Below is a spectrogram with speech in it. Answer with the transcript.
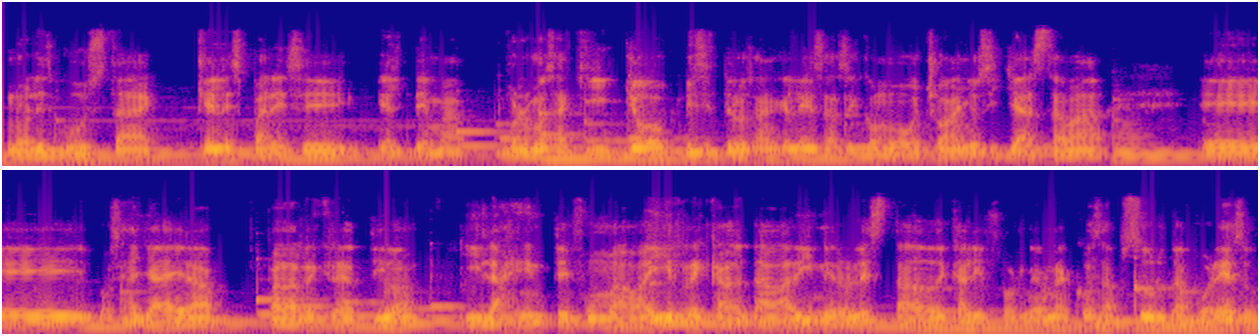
¿No les gusta? ¿Qué les parece el tema? Por lo menos aquí, yo visité Los Ángeles hace como ocho años y ya estaba, eh, o sea, ya era para recreativa y la gente fumaba y recaudaba dinero el estado de California, una cosa absurda por eso.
